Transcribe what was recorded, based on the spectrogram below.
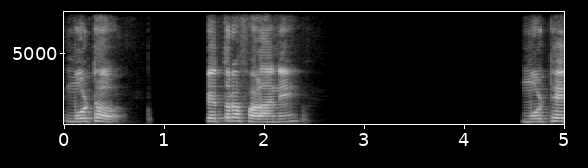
मोठ क्षेत्रफळाने मोठे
